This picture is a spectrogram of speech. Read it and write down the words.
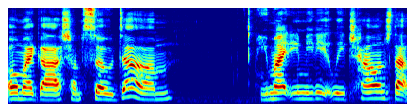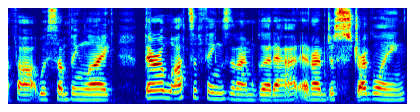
oh my gosh, I'm so dumb, you might immediately challenge that thought with something like there are lots of things that i'm good at and i'm just struggling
